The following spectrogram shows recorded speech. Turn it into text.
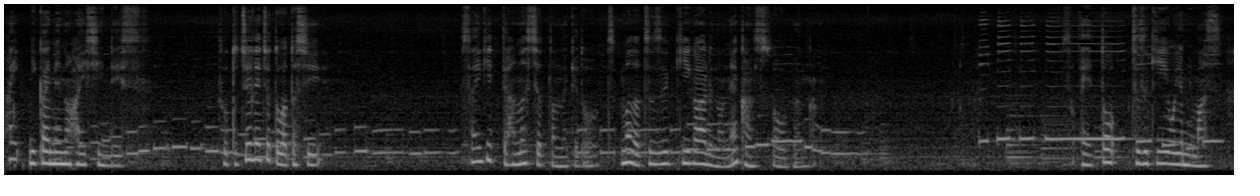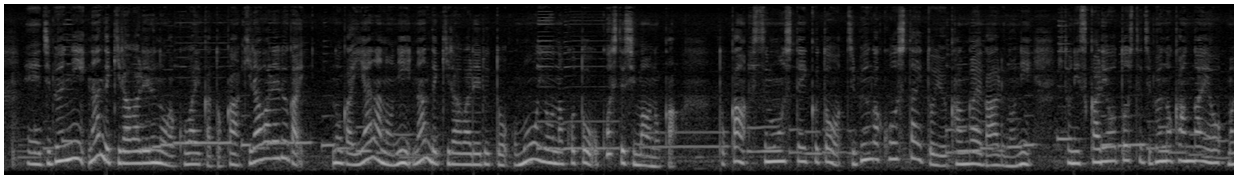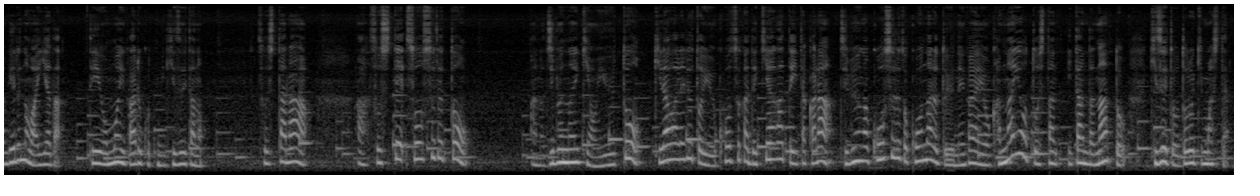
はい2回目の配信です。そう途中でちょっと私遮って話しちゃったんだけどまだ続きがあるのね感想文が。そうえっ、と続きを読みます、えー自分になんで嫌われるのが怖いかとか嫌われるがのが嫌なのになんで嫌われると思うようなことを起こしてしまうのか。とか質問していくと自分がこうしたいという考えがあるのに人に好かれようとして自分の考えを曲げるのは嫌だっていう思いがあることに気づいたの。そしたらあそしてそうするとあの自分の意見を言うと嫌われるという構図が出来上がっていたから自分がこうするとこうなるという願いを叶えようとしたいたんだなと気づいて驚きました。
